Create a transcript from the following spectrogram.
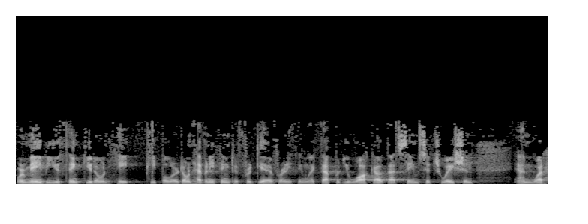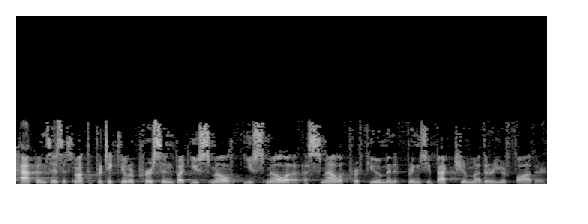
Or maybe you think you don't hate people or don't have anything to forgive or anything like that, but you walk out that same situation and what happens is it's not the particular person, but you smell, you smell a, a smell, a perfume, and it brings you back to your mother or your father.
